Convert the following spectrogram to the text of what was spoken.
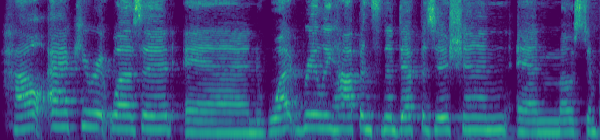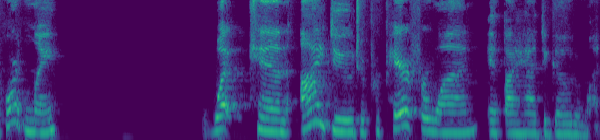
how accurate was it and what really happens in a deposition? And most importantly, what can I do to prepare for one if I had to go to one?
